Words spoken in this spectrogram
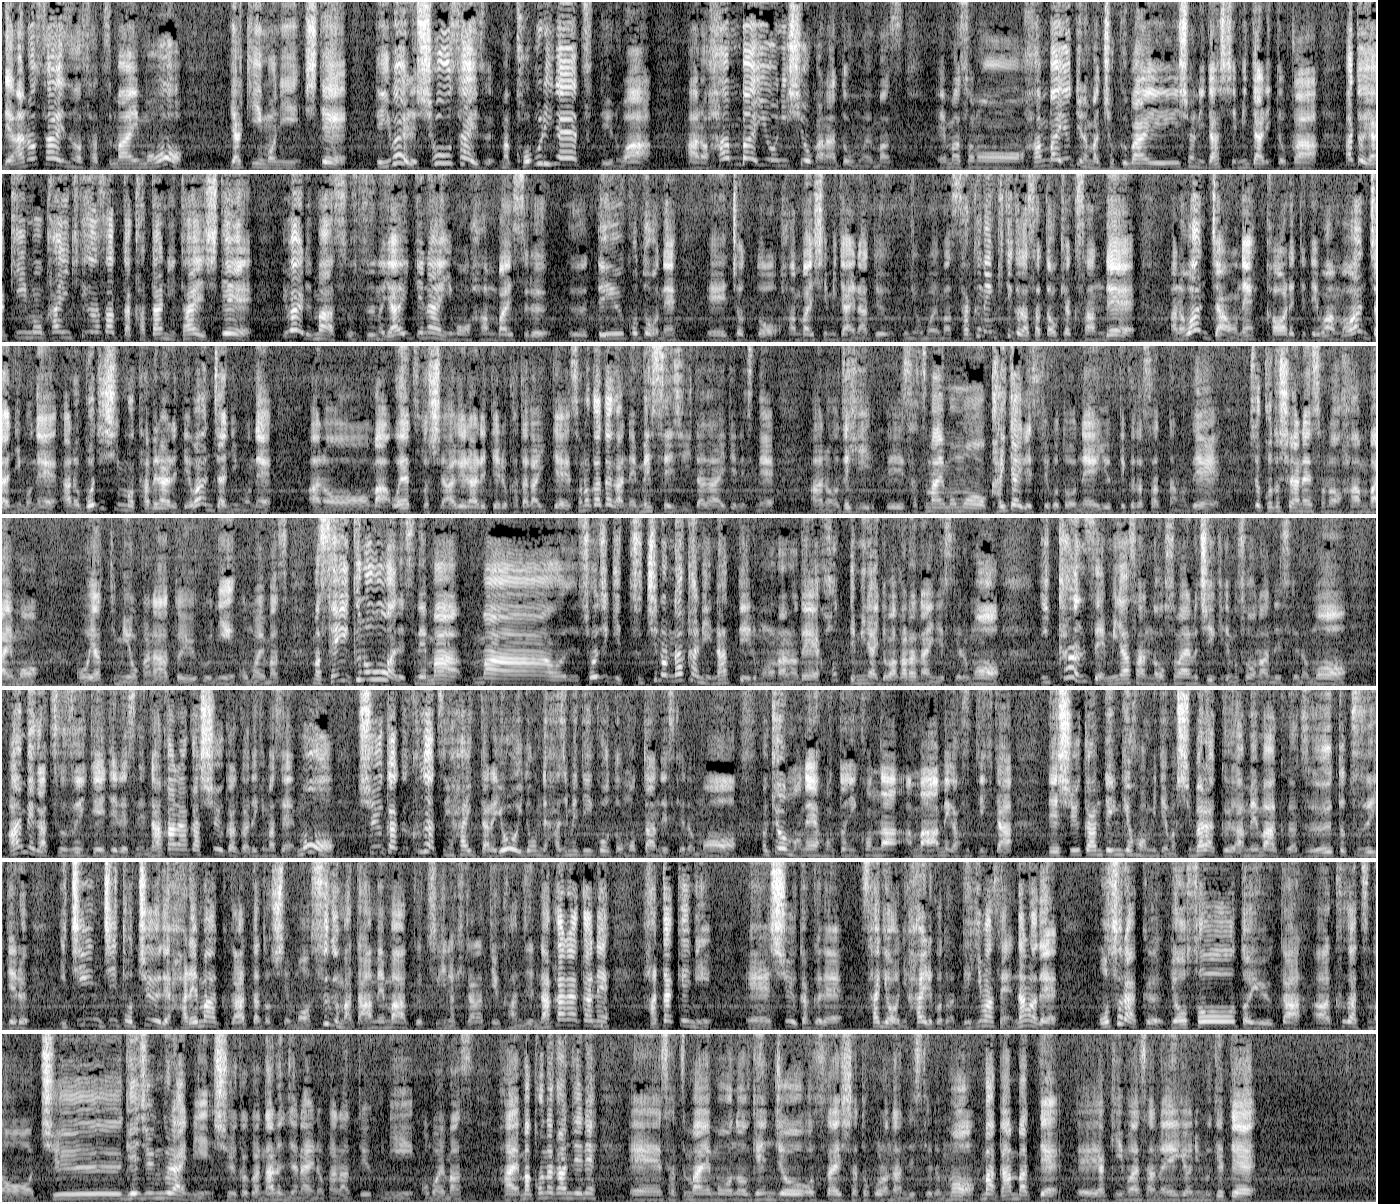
で、あのサイズのさつまいもを焼き芋にして、で、いわゆる小サイズ、まあ、小ぶりなやつっていうのは、あの、販売用にしようかなと思います。えまあ、その、販売用っていうのは、ま、直売所に出してみたりとか、あと、焼き芋を買いに来てくださった方に対して、いわゆる、まあ、普通の焼いてない芋を販売する、っていうことをね、えちょっと販売してみたいなというふうに思います。昨年来てくださったお客さんで、あの、ワンちゃんをね、飼われてて、ワン、ワンちゃんにもね、あの、ご自身も食べられて、ワンちゃんにもね、あのーまあ、おやつとしてあげられている方がいて、その方がね、メッセージいただいてですね、あの、ぜひ、えーさつまいもも買いたいですということをね、言ってくださったので、ちょっと今年はね、その販売も、をやってみようかなというふうに思います。まあ、生育の方はですね、まあ、まあ、正直土の中になっているものなので、掘ってみないとわからないんですけども、いかんせん皆さんのお住まいの地域でもそうなんですけども、雨が続いていてですね、なかなか収穫ができません。もう収穫9月に入ったら用意どんで始めていこうと思ったんですけども、今日もね、本当にこんな、まあ雨が降ってきた。で、週間天気予報を見てもしばらく雨マークがずっと続いてる。1日途中で晴れマークがあったとしても、すぐまた雨マーク次の日からっていう感じで、なかなかね、畑に、えー収穫で作業に入ることができません。なので、おそらく予想というか、あ9月の中下旬ぐらいに収穫がなるんじゃないのかなっていうふうに思います。はい。まあ、こんな感じでね、えー、さつまいもの現状をお伝えしたところなんですけども、まあ、頑張って、えー焼き芋屋さんの営業に向けて、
